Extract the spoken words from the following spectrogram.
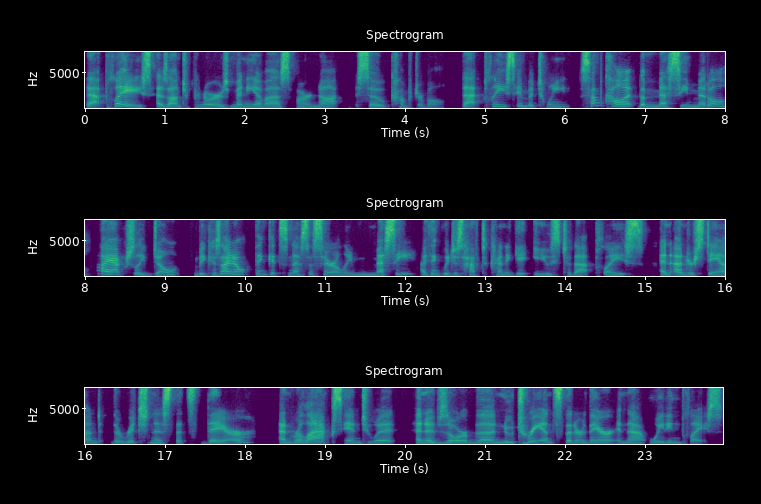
That place, as entrepreneurs, many of us are not so comfortable that place in between. Some call it the messy middle. I actually don't because I don't think it's necessarily messy. I think we just have to kind of get used to that place and understand the richness that's there and relax into it and absorb the nutrients that are there in that waiting place.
